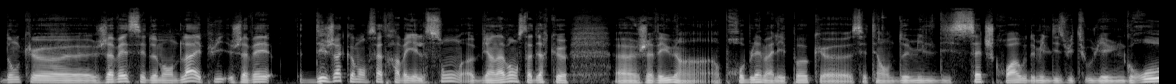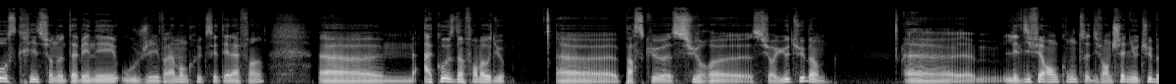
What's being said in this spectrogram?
Donc euh, j'avais ces demandes-là et puis j'avais déjà commencé à travailler le son euh, bien avant, c'est-à-dire que euh, j'avais eu un, problème à l'époque, euh, c'était en 2017 je crois ou 2018 où il y a eu une grosse crise sur Nota Bene où j'ai vraiment cru que c'était la fin à cause d'un format audio. Parce que sur YouTube euh, les différents comptes, différentes chaînes YouTube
